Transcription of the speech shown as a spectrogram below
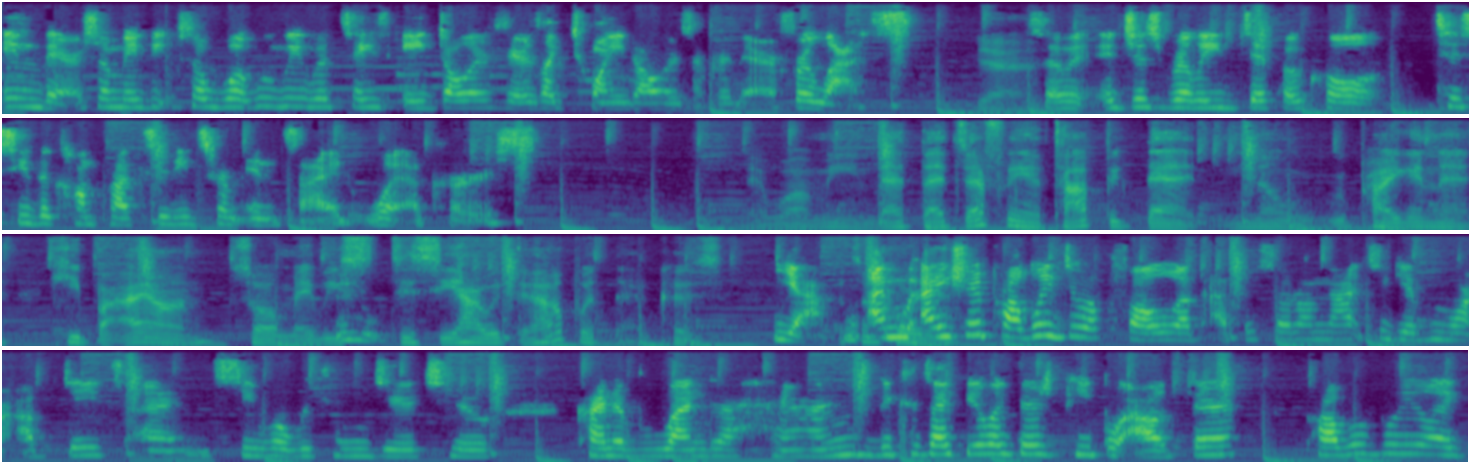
in there. So maybe so what we would say is eight dollars there is like twenty dollars over there for less. yeah. So it, it's just really difficult to see the complexities from inside what occurs. Yeah, well, I mean that that's definitely a topic that you know we're probably gonna keep an eye on. So maybe s Mhm. to see how we could help with that, because Yeah, I'm, I should probably do a follow up episode on that to give more updates and see what we can do to kind of lend a hand because I feel like there's people out there, probably like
